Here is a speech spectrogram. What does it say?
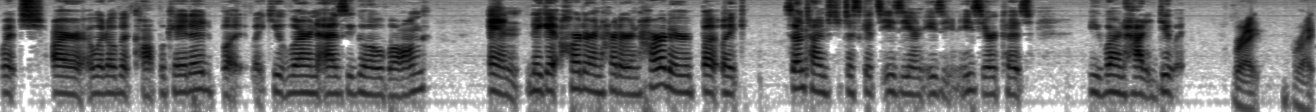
which are a little bit complicated but like you learn as you go along and they get harder and harder and harder but like sometimes it just gets easier and easier and easier because you learn how to do it Right, right.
